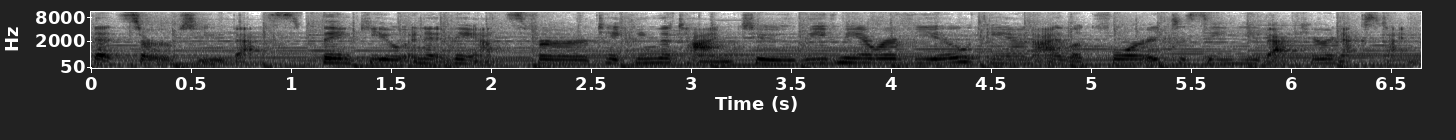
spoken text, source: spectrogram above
that serves you best. Thank you in advance for taking the time to leave me a review, and I look forward to seeing you back here next time.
